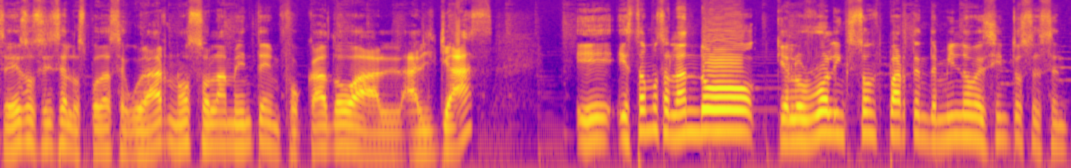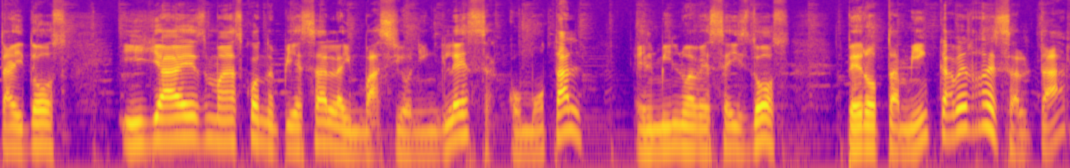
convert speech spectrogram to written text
Eso sí se los puedo asegurar, no solamente enfocado al, al jazz. Eh, estamos hablando que los Rolling Stones parten de 1962 y ya es más cuando empieza la invasión inglesa como tal, en 1962. Pero también cabe resaltar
